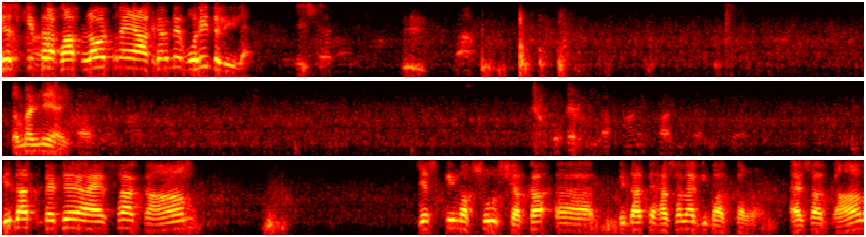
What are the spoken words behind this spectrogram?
جس کی طرف آپ لوٹ رہے ہیں آخر میں وہی دلیل ہے۔ سمجھ نہیں آئی۔ بدت بیٹے، ایسا کام جس کی مخصوص شکل بدعت حسنہ کی بات کر رہا ہوں۔ ایسا کام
